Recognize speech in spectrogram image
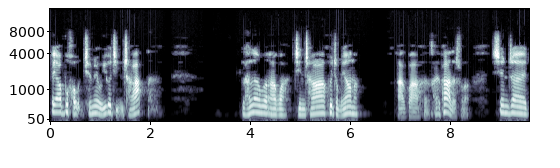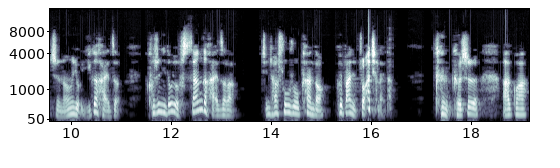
哎呀，不好，前面有一个警察。”兰兰问阿瓜：“警察会怎么样呢？”阿瓜很害怕地说：“现在只能有一个孩子，可是你都有三个孩子了，警察叔叔看到会把你抓起来的。”哼可是，阿瓜，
